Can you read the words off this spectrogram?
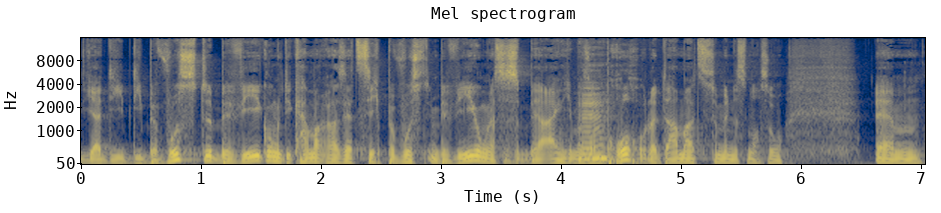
ja die, die bewusste Bewegung, die Kamera setzt sich bewusst in Bewegung, das ist ja eigentlich immer mhm. so ein mhm. Bruch oder damals zumindest noch so. Ähm,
